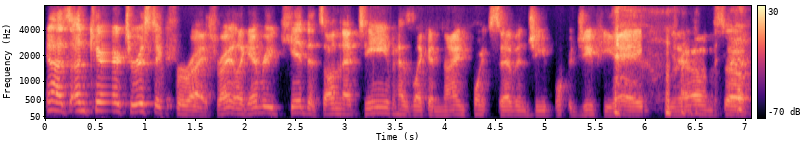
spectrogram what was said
yeah, it's uncharacteristic for Rice, right? Like every kid that's on that team has like a 9.7 G- GPA, you know, and so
